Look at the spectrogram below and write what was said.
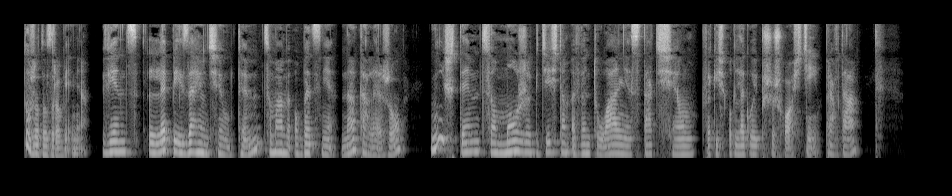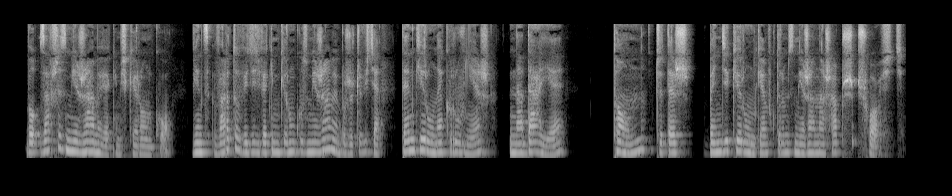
Dużo do zrobienia. Więc lepiej zająć się tym, co mamy obecnie na talerzu, niż tym, co może gdzieś tam ewentualnie stać się w jakiejś odległej przyszłości, prawda? Bo zawsze zmierzamy w jakimś kierunku, więc warto wiedzieć, w jakim kierunku zmierzamy, bo rzeczywiście ten kierunek również nadaje ton, czy też będzie kierunkiem, w którym zmierza nasza przyszłość.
